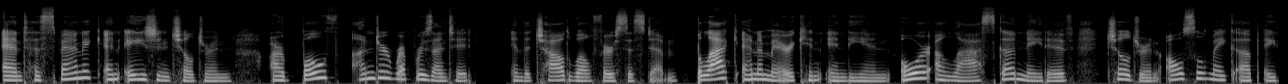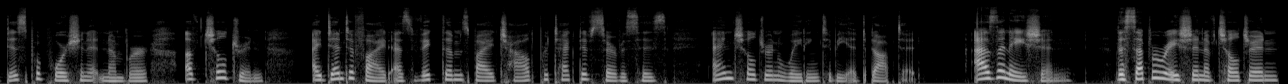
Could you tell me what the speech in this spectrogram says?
And Hispanic and Asian children are both underrepresented in the child welfare system. Black and American Indian or Alaska Native children also make up a disproportionate number of children identified as victims by Child Protective Services and children waiting to be adopted. As a nation, the separation of children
